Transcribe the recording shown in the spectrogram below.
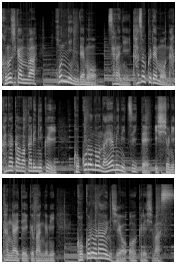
この時間は本人でもさらに家族でもなかなか分かりにくい心の悩みについて一緒に考えていく番組心ラウンジをお送りします。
